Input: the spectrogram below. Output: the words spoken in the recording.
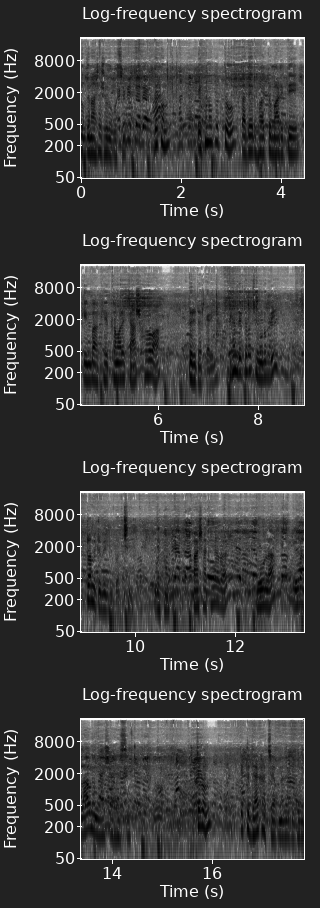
লোকজন আসা শুরু করছে। দেখুন, এখনও কিন্তু তাদের হয়তো বাড়িতে কিংবা ক্ষেত খামারে চাষ হওয়া তরি তরকারি। এখানে দেখতে পাচ্ছি মুরব্বী টমেটো বিক্রি করছে। দেখুন তার সাথে আবার মূলা কিংবা লাউ নিয়ে আসা হয়েছে। চলুন একটু দেখাচ্ছে আপনাদেরকে ঘুরে।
